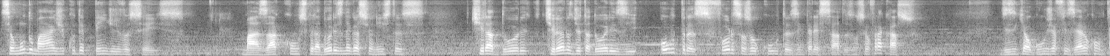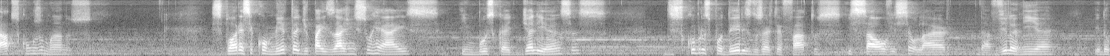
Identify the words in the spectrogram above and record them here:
Seu mundo mágico depende de vocês, mas há conspiradores negacionistas, tiradores, tiranos ditadores e outras forças ocultas interessadas no seu fracasso. Dizem que alguns já fizeram contatos com os humanos. Explore esse cometa de paisagens surreais em busca de alianças, descubra os poderes dos artefatos e salve seu lar da vilania e do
